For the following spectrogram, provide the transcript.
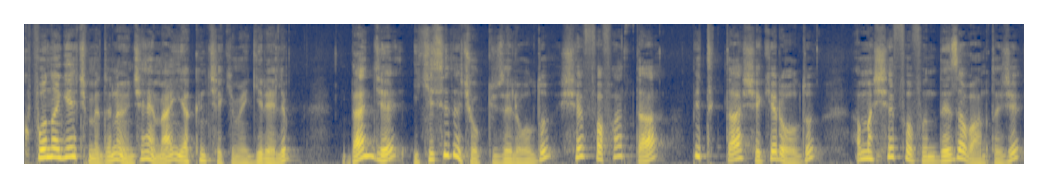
Kupona geçmeden önce hemen yakın çekime girelim. Bence ikisi de çok güzel oldu. Şeffaf hatta bir tık daha şeker oldu. Ama şeffafın dezavantajı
